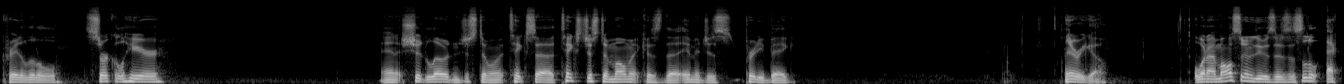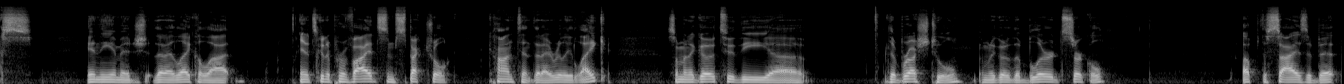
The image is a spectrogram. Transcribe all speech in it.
create a little circle here, and it should load in just a moment. It takes a takes just a moment because the image is pretty big. There we go. What I'm also going to do is there's this little X in the image that I like a lot, and it's going to provide some spectral content that I really like. So I'm going to go to the uh, the brush tool. I'm going to go to the blurred circle, up the size a bit,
